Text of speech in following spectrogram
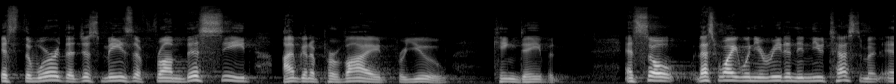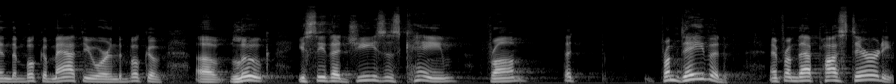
It's the word that just means that from this seed, I'm going to provide for you, King David. And so that's why when you read in the New Testament, in the book of Matthew or in the book of, of Luke, you see that Jesus came from, the, from David and from that posterity.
